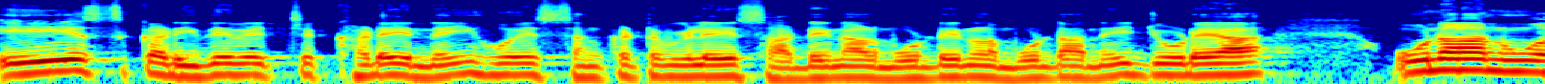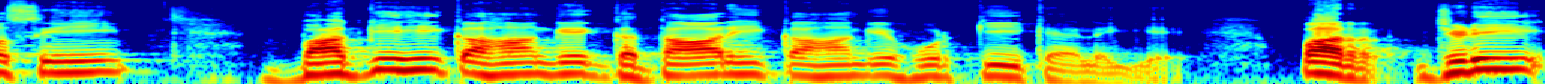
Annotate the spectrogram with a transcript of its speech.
ਇਸ ਘੜੀ ਦੇ ਵਿੱਚ ਖੜੇ ਨਹੀਂ ਹੋਏ, ਸੰਕਟ ਵੇਲੇ ਸਾਡੇ ਨਾਲ ਮੋਢੇ ਨਾਲ ਮੋਢਾ ਨਹੀਂ ਜੋੜਿਆ, ਉਹਨਾਂ ਨੂੰ ਅਸੀਂ ਬਾਗੀ ਹੀ ਕਹਾਂਗੇ, ਗਦਾਰ ਹੀ ਕਹਾਂਗੇ, ਹੋਰ ਕੀ ਕਹਿ ਲਈਏ। ਪਰ ਜਿਹੜੀ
